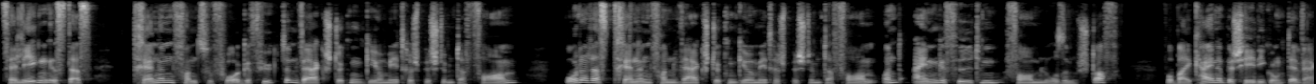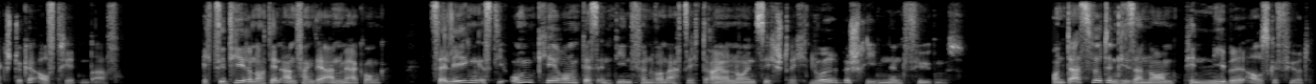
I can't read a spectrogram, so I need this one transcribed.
Zerlegen ist das Trennen von zuvor gefügten Werkstücken geometrisch bestimmter Form oder das Trennen von Werkstücken geometrisch bestimmter Form und eingefülltem formlosem Stoff, wobei keine Beschädigung der Werkstücke auftreten darf. Ich zitiere noch den Anfang der Anmerkung. Zerlegen ist die Umkehrung des in DIN 8593-0 beschriebenen Fügens. Und das wird in dieser Norm penibel ausgeführt.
